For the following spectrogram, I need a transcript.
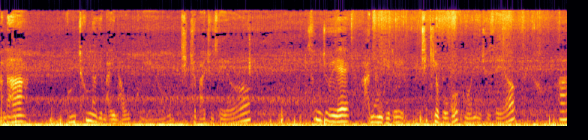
아마 엄청나게 많이 나올 거예요. 지켜봐 주세요. 승주에 가는 길을 지켜보고 응원해 주세요. 아,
